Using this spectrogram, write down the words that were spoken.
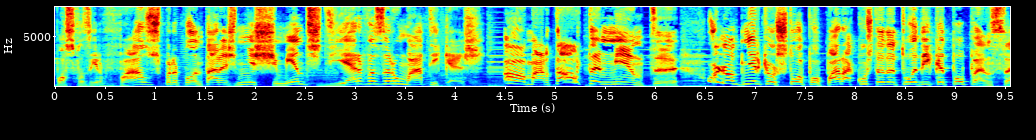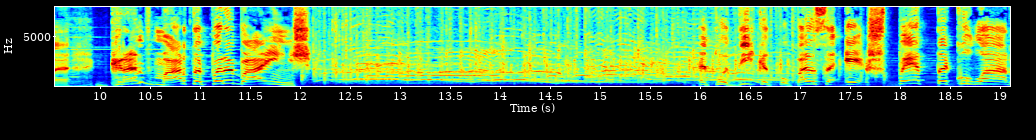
posso fazer vasos para plantar as minhas sementes de ervas aromáticas. Oh, Marta, altamente! Olha o dinheiro que eu estou a poupar à custa da tua dica de poupança. Grande Marta, parabéns! A tua dica de poupança é espetacular!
